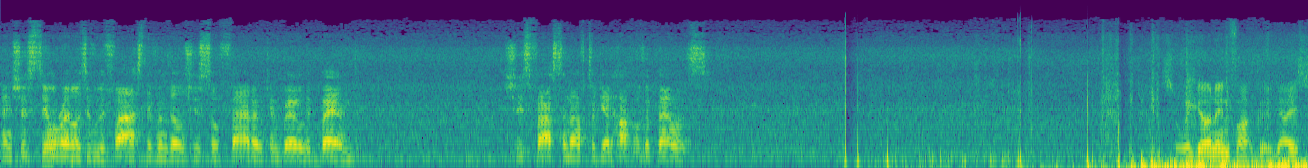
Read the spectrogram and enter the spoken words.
And she's still relatively fast, even though she's so fat and can barely bend. She's fast enough to get half of the pellets. So we're going in for guys.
